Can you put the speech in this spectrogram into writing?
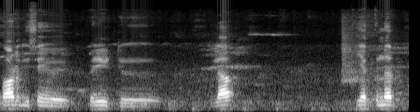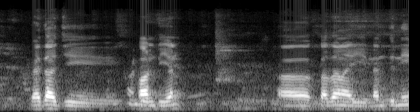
பாடல் இசை வெளியீட்டு விழா இயக்குனர் வேதாஜி பாண்டியன் கதாநாயகி நந்தினி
